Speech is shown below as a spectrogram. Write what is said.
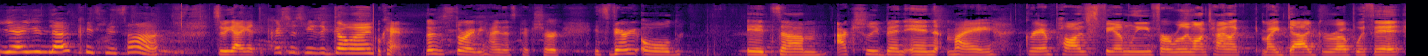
yeah, you love Christmas, huh? So we gotta get the Christmas music going. Okay, there's a story behind this picture. It's very old. It's um, actually been in my grandpa's family for a really long time. Like my dad grew up with it,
